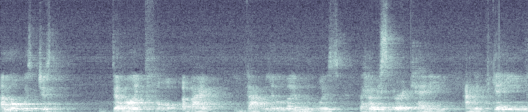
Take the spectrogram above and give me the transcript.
And what was just delightful about that little moment was the Holy Spirit came and again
